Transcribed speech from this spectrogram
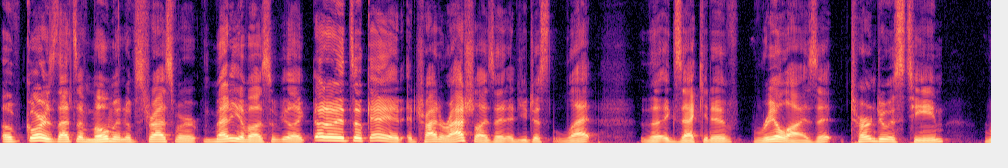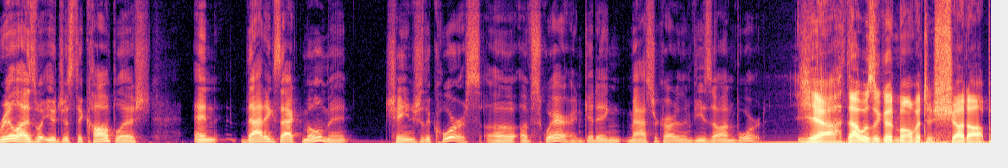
of course, that's a moment of stress where many of us would be like, no, no, it's okay, and, and try to rationalize it. And you just let the executive realize it, turn to his team, realize what you just accomplished. And that exact moment changed the course of, of Square and getting MasterCard and Visa on board. Yeah, that was a good moment to shut up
